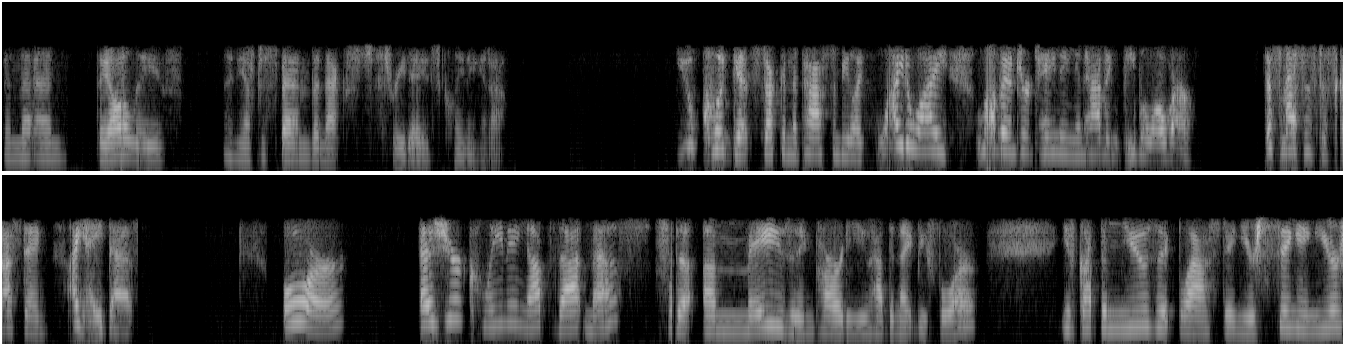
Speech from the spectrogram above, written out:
And then they all leave, and you have to spend the next three days cleaning it up. You could get stuck in the past and be like, why do I love entertaining and having people over? This mess is disgusting. I hate this. Or as you're cleaning up that mess for the amazing party you had the night before, You've got the music blasting, you're singing, you're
